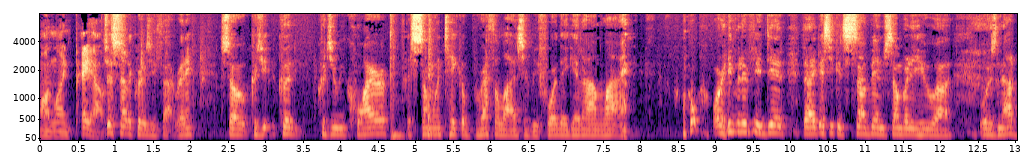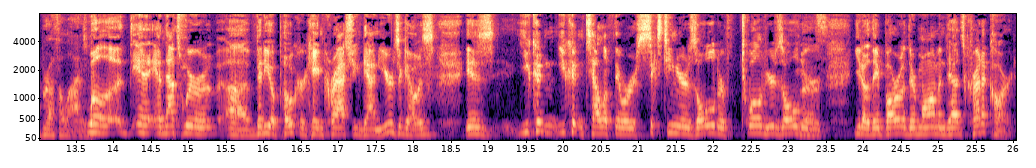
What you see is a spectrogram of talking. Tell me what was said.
online payouts. Just had a crazy thought. Ready? So, could you could could you require that someone take a breathalyzer before they get online? or even if you did, then I guess you could sub in somebody who uh, was not breathalyzed. Well, and, and that's where uh, video poker came crashing down years ago. Is is you couldn't you couldn't tell if they were 16 years old or 12 years old Yes. or you know they borrowed their mom and dad's credit card.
